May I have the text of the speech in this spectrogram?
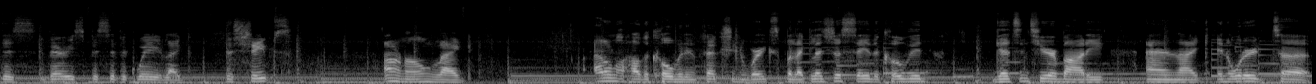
this very specific way. Like the shapes, I don't know, like I don't know how the COVID infection works, but like let's just say the COVID gets into your body and like in order to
